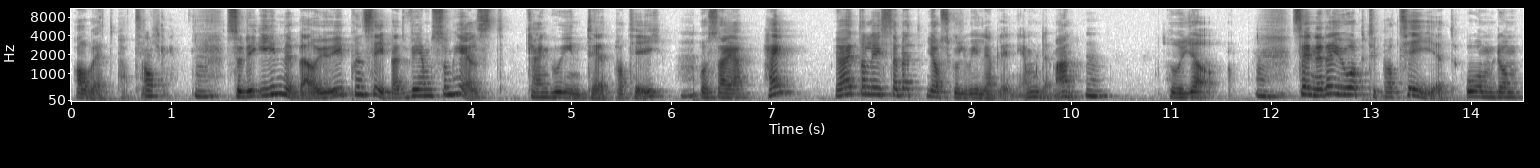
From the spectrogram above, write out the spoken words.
av ett parti. Okej. Mm. Så det innebär ju i princip att vem som helst kan gå in till ett parti och säga Hej, jag heter Elisabeth, jag skulle vilja bli nämndeman. Hur gör jag? Sen är det ju upp till partiet om de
